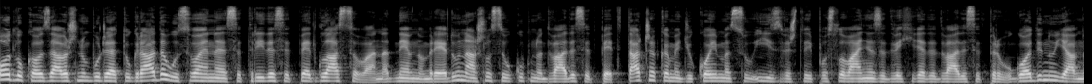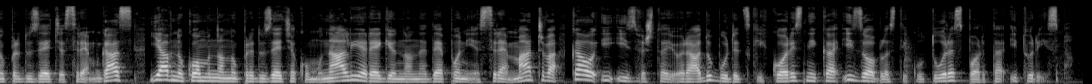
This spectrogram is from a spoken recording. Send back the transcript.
Odluka o završnom budžetu grada usvojena je sa 35 glasova. Na dnevnom redu našlo se ukupno 25 tačaka, među kojima su i izveštaj poslovanja za 2021. godinu javnog preduzeća Srem Gas, javno-komunalnog preduzeća Komunalije, regionalne deponije Srem Mačva, kao i izveštaj o radu budžetskih korisnika iz oblasti kulture, sporta i turizma.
